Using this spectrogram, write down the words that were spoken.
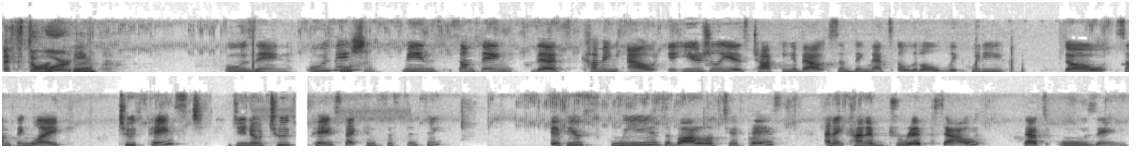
Afterward. Oozing. Oozing. Oozing Oozing. means something that's coming out. It usually is talking about something that's a little liquidy. So something like toothpaste. Do you know toothpaste, that consistency? If you squeeze a bottle of toothpaste and it kind of drips out, that's oozing.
